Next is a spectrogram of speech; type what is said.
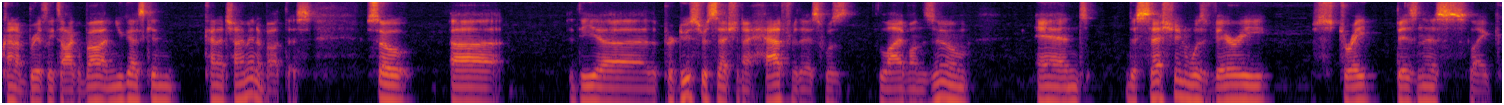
kind of briefly talk about, and you guys can kind of chime in about this. So uh, the uh, the producer session I had for this was live on Zoom, and the session was very straight business. Like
